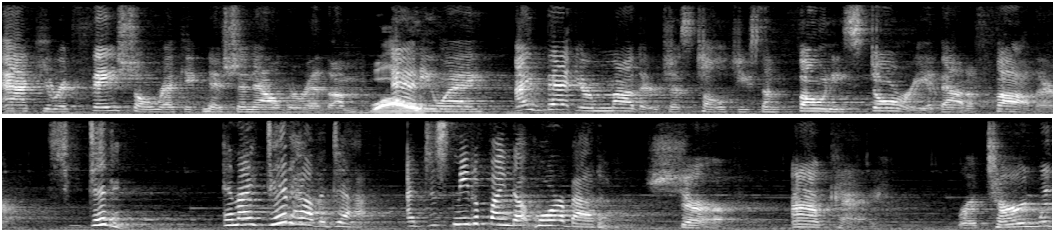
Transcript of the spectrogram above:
accurate facial recognition algorithm. Wow. Anyway, I bet your mother just told you some phony story about a father. She didn't. And I did have a dad. I just need to find out more about him. Sure. Okay. Return with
